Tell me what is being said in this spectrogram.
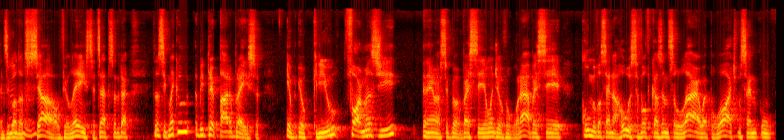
A desigualdade uhum. social, violência, etc, etc. Então, assim, como é que eu me preparo para isso? Eu, eu, crio formas de... Né, assim, vai ser onde eu vou morar, vai ser como eu vou sair na rua, se eu vou ficar usando celular, o Apple Watch, vou saindo com,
